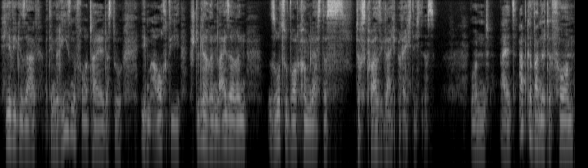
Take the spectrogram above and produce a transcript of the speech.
Hier, wie gesagt, mit dem Riesenvorteil, dass du eben auch die stilleren, leiseren so zu Wort kommen lässt, dass das quasi gleichberechtigt ist. Und als abgewandelte Form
